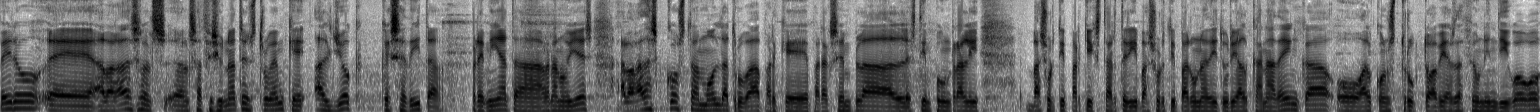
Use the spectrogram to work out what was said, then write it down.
però eh, a vegades els, els aficionats ens trobem que el joc que s'edita premiat a Granollers a vegades costa molt de trobar perquè, per exemple, l'Steampunk Rally va sortir per Kickstarter i va sortir per una editorial canadenca o el Constructor havies de fer un Indiegogo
